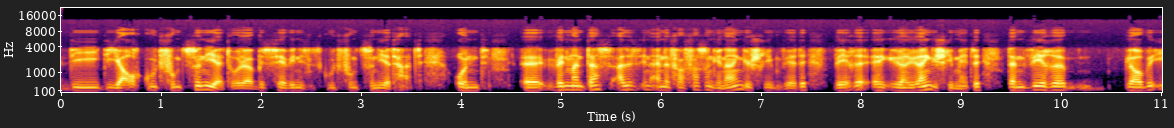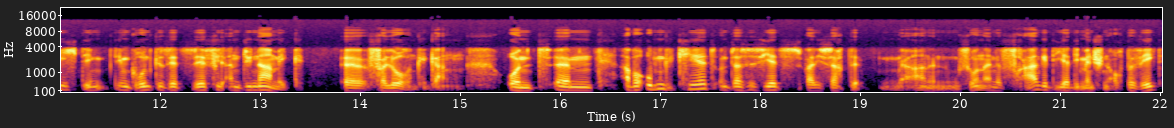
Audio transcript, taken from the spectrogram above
die, die ja auch gut funktioniert oder bisher wenigstens gut funktioniert hat. Und äh, wenn man das alles in eine Verfassung hineingeschrieben werde, wäre, äh, hineingeschrieben hätte, dann wäre, glaube ich, dem, dem Grundgesetz sehr viel an Dynamik äh, verloren gegangen. Und ähm, aber umgekehrt, und das ist jetzt, weil ich sagte, ja, schon eine Frage, die ja die Menschen auch bewegt,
